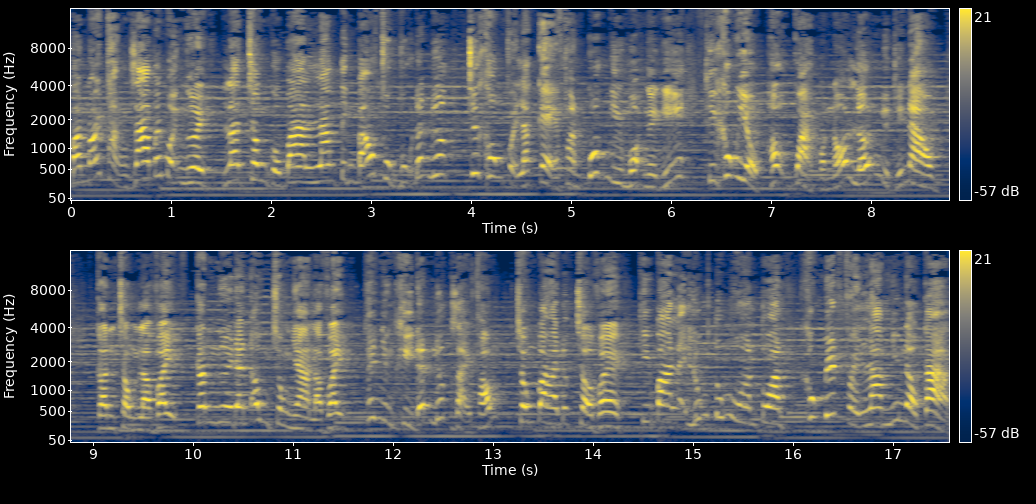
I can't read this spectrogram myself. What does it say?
Bà nói thẳng ra với mọi người Là chồng của bà làm tình báo phục vụ đất nước, Chứ không phải là kẻ phản quốc như mọi người nghĩ, Thì không hiểu hậu quả của nó lớn như thế nào. Cần chồng là vậy, cần người đàn ông trong nhà là vậy. Thế nhưng khi đất nước giải phóng, chồng bà được trở về Thì bà lại lúng túng hoàn toàn, không biết phải làm như nào cả.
